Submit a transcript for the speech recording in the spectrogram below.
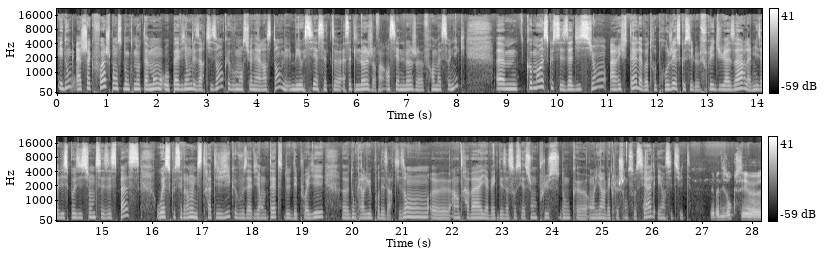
Et donc, à chaque fois, je pense donc notamment au pavillon des artisans que vous mentionnez à l'instant, mais, aussi à cette, à cette loge, enfin ancienne loge franc-maçonnique. Euh, comment est-ce que ces additions arrivent-elles à votre projet? Est-ce que c'est le fruit du hasard, la mise à disposition de ces espaces, ou est-ce que c'est vraiment une stratégie que vous aviez en tête de déployer euh, donc un lieu pour des artisans, euh, un travail avec des associations plus donc en lien avec le champ social et ainsi de suite? Eh ben, disons que c'est euh,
